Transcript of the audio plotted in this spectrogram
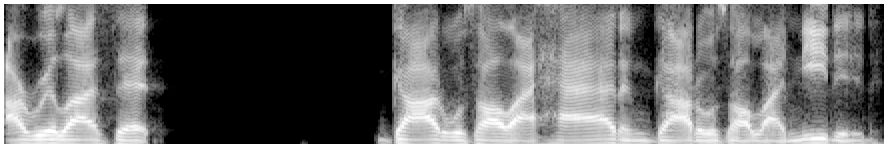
I realized that God was all I had and God was all I needed.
